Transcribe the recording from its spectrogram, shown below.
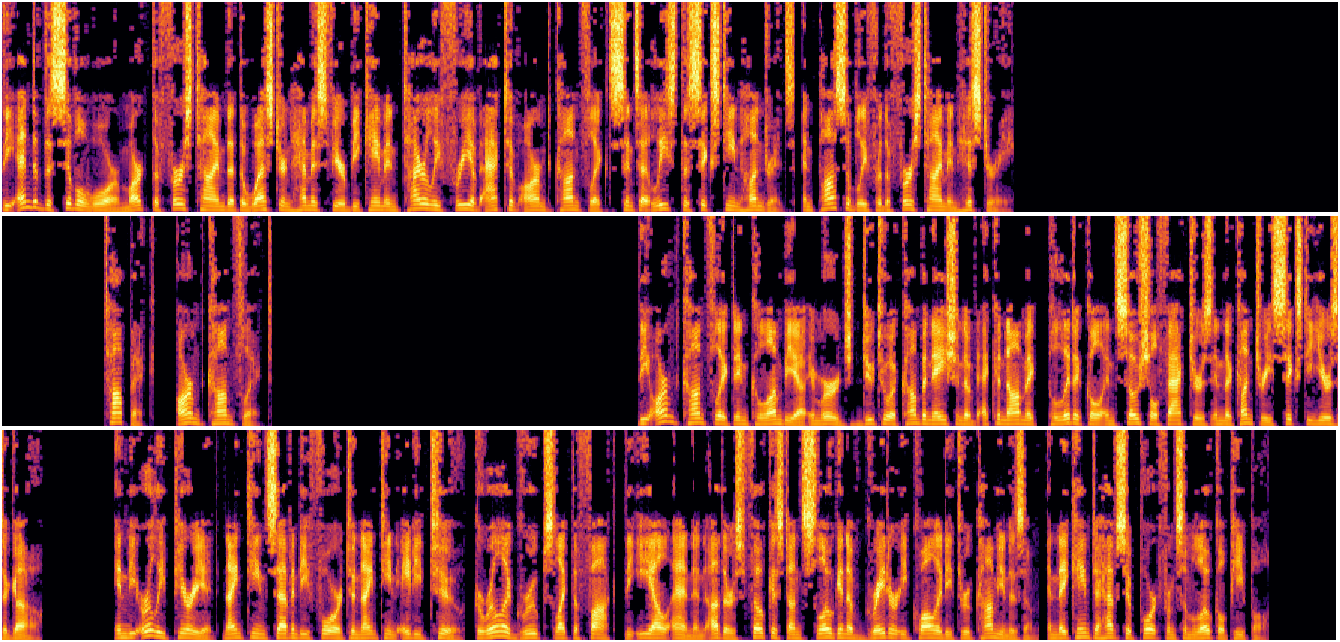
The end of the Civil War marked the first time that the Western Hemisphere became entirely free of active armed conflicts since at least the 1600s, and possibly for the first time in history. Armed conflict The armed conflict in Colombia emerged due to a combination of economic, political and social factors in the country 60 years ago. In the early period 1974 -1982, guerrilla groups like the FARC, the ELN and others focused on slogan of greater equality through communism, and they came to have support from some local people.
